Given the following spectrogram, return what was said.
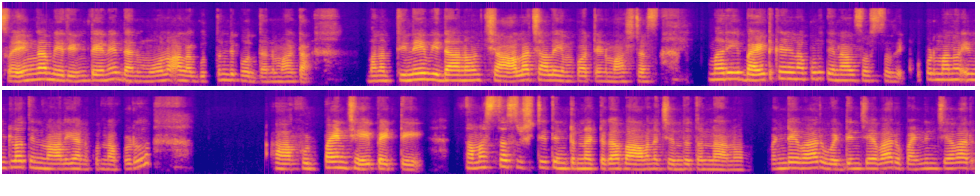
స్వయంగా మీరు వింటేనే దాని మూలం అలా గుర్తుండిపోద్ది అనమాట మనం తినే విధానం చాలా చాలా ఇంపార్టెంట్ మాస్టర్స్. మరి బయటకు వెళ్ళినప్పుడు తినాల్సి వస్తుంది ఇప్పుడు మనం ఇంట్లో తినాలి అనుకున్నప్పుడు ఆ ఫుడ్ పైన చేయి పెట్టి సమస్త సృష్టి తింటున్నట్టుగా భావన చెందుతున్నాను. వండేవారు, వడ్డించేవారు, పండించేవారు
